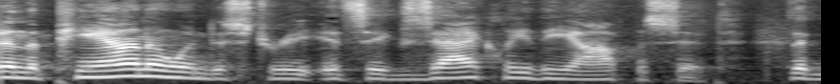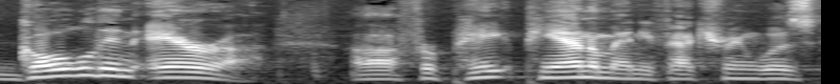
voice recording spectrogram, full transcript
in the piano industry, it's exactly the opposite. The golden era uh, for piano manufacturing was,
